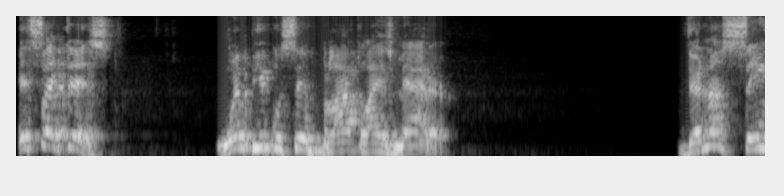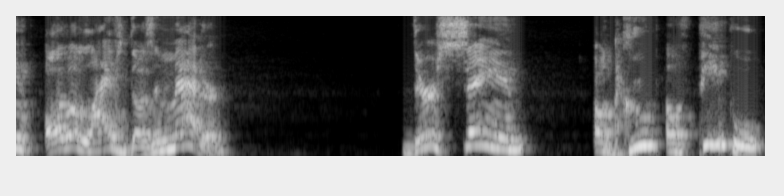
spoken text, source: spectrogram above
It's like this when people say Black Lives Matter, they're not saying other lives doesn't matter. They're saying a group of people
